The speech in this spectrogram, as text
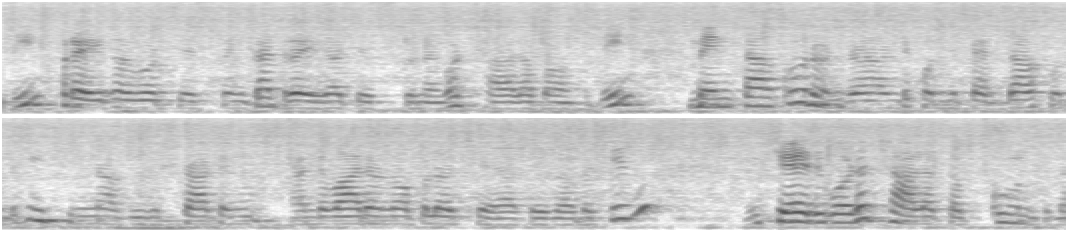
ఇది ఫ్రైగా కూడా చేసుకుని ఇంకా డ్రైగా చేసుకున్నా కూడా చాలా బాగుంటుంది. మెంతాకు రెండు అంటే కొంచెం పెద్ద ఆకు ఉంటుంది చిన్న ఆకు స్టార్టింగ్ అంటే వారం లోపల వచ్చే ఆకు కాబట్టి ఇది. చేదు కూడా చాలా తక్కువ ఉంటుంది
